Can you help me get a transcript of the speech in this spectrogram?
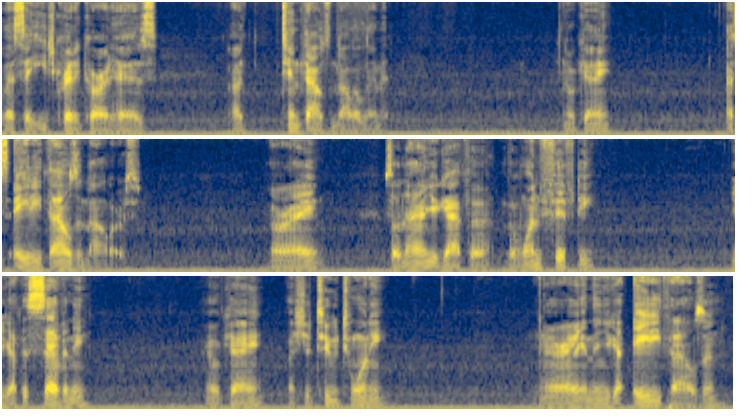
Let's say each credit card has a $10,000 limit. Okay? That's $80,000. All right? So now you got the, the 150. You got the 70. Okay? That's your 220. All right? And then you got 80,000.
